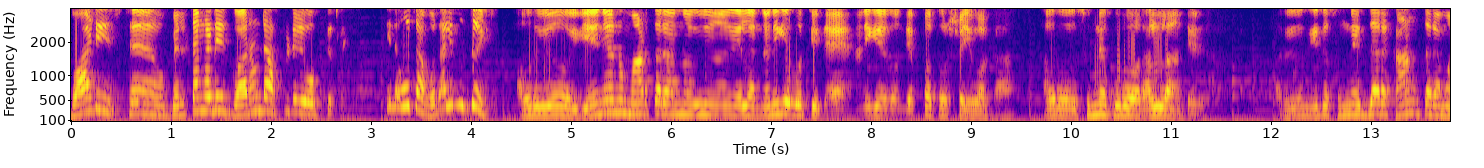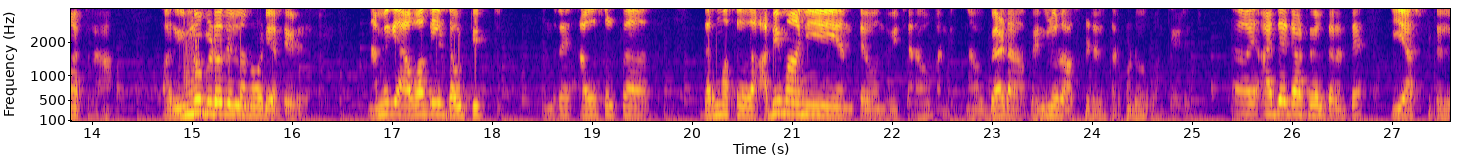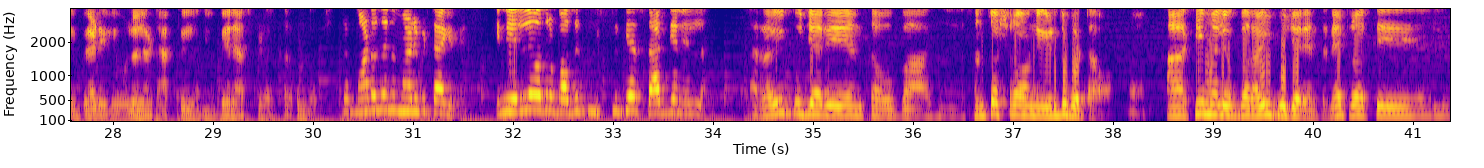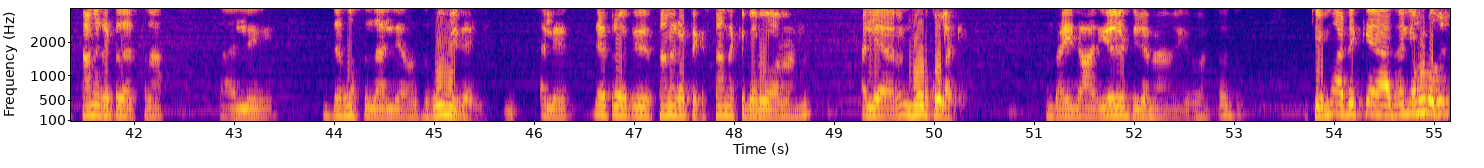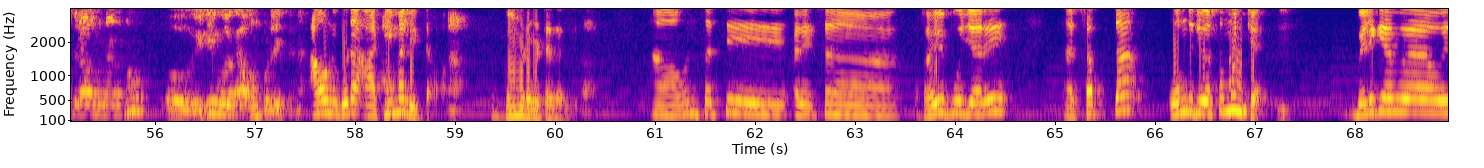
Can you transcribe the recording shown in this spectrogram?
ಬಾಡಿ ಸ್ಟೇ ಬೆಳ್ತಂಗಡಿ ಗೌರ್ಮೆಂಟ್ ಹಾಸ್ಪಿಟಲ್ಗೆ ಹೋಗ್ತಿರ್ಲಿಲ್ಲ. ಇಲ್ಲ ಊತಾಗೋದು ಅಲ್ಲಿ ಮುದ್ದೋಯ್ತು ಅವರು ಏನೇನು ಮಾಡ್ತಾರೆ ಅನ್ನೋ ಎಲ್ಲ ನನಗೆ ಗೊತ್ತಿದೆ. ನನಗೆ ಒಂದು ಎಪ್ಪತ್ತು ವರ್ಷ ಇವಾಗ. ಅವರು ಸುಮ್ಮನೆ ಕೂರುವವರಲ್ಲ ಅಂತ ಹೇಳಿದ್ರು. ಅವರು ಈಗ ಸುಮ್ಮನೆ ಇದ್ದಾರೆ, ಕಾಣ್ತಾರೆ ಮಾತ್ರ. ಅವ್ರು ಇನ್ನೂ ಬಿಡೋದಿಲ್ಲ ನೋಡಿ ಅಂತ ಹೇಳಿದ್ದಾರೆ. ನಮಗೆ ಆವಾಗಲೇ ಡೌಟ್ ಇತ್ತು. ಅಂದರೆ ಅವು ಸ್ವಲ್ಪ ಧರ್ಮಸ್ಥಳದ ಅಭಿಮಾನಿ ಅಂತ ಒಂದು ವಿಚಾರ ಅವು ಬಂದಿತ್ತು. ನಾವು ಬೇಡ ಬೆಂಗಳೂರು ಹಾಸ್ಪಿಟಲ್ ಕರ್ಕೊಂಡು ಹೋಗು ಅಂತ ಹೇಳಿದ್ರು. ಆ, ಅದೇ ಡಾಕ್ಟರ್ ಹೇಳ್ತಾರಂತೆ ಈ ಹಾಸ್ಪಿಟಲ್ಗೆ ಬೇಡ ಇಲ್ಲಿ ಒಳ್ಳೊಳ್ಳೆ ಡಾಕ್ಟರ್ ಇಲ್ಲ ನೀವು ಬೇರೆ ಹಾಸ್ಪಿಟಲ್ ಕರ್ಕೊಂಡು ಹೋಗಿ. ಮಾಡೋದನ್ನು ಮಾಡಿಬಿಟ್ಟಾಗಿದೆ. ಇನ್ನು ಎಲ್ಲೇ ಹೋದ್ರೂ ಬದುಕಿಸ್ಲಿಕ್ಕೆ ಸಾಧ್ಯನೇ ಇಲ್ಲ. ರವಿ ಪೂಜಾರಿ ಅಂತ ಒಬ್ಬ ಸಂತೋಷ್ ರಾವ್ನ ಹಿಡಿದು ಕೊಟ್ಟ. ಆ ಟೀಮಲ್ಲಿ ಒಬ್ಬ ರವಿ ಪೂಜಾರಿ ಅಂತ ನೇತ್ರಾವತಿ ಅಲ್ಲಿ ಸ್ನಾನಘಟ್ಟದ ಹತ್ರ ಅಲ್ಲಿ ಧರ್ಮಸ್ಥಳ ಅಲ್ಲಿ ಅವ್ರದ್ದು ರೂಮ್ ಇದೆ ಅಲ್ಲಿ. ಅಲ್ಲಿ ನೇತ್ರಾವತಿ ಸ್ನಾನಘಟ್ಟಕ್ಕೆ ಸ್ನಾನಕ್ಕೆ ಬರುವವರನ್ನು ಅಲ್ಲಿ ಅವರು ನೋಡ್ಕೊಳ್ಳೋಕ್ಕೆ ಒಂದು ಐದು ಆರು ಏಳೆಂಟು ಜನ ಇರುವಂಥದ್ದು ಟೀಮ್ ಅದಕ್ಕೆ ಅದರಲ್ಲಿ ಅವನು ಕೂಡ ಆ ಟೀಮಲ್ಲಿ ಇದ್ದ. ಗೋಮಡ ಬೆಟ್ಟದಲ್ಲಿ ಒಂದು ಆ, ಒಂದ್ ಸತಿ ಅದೇ ಸ ರವಿ ಪೂಜಾರಿ ಸತ್ತ ಒಂದು ದಿವಸ ಮುಂಚೆ. ಬೆಳಿಗ್ಗೆ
